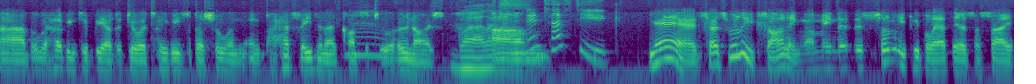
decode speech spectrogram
uh, but we're hoping to be able to do a TV special and, and perhaps even a concert tour. Who knows? Wow, that's Um, Fantastic. yeah, so it's really exciting. I mean, there's so many people out there, as I say,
